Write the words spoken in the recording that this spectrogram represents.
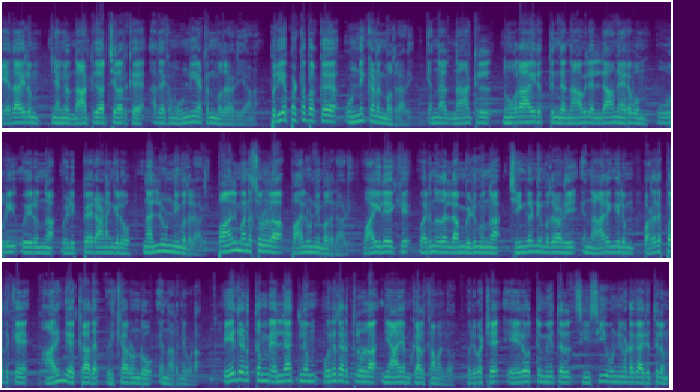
ഏതായാലും ഞങ്ങൾ നാട്ടുകാർ ചിലർക്ക് അദ്ദേഹം ഉണ്ണിയേട്ടൻ മുതലാളിയാണ്. പ്രിയപ്പെട്ടവർക്ക് ഉണ്ണിക്കണ്ണൻ മുതലാളി. എന്നാൽ നാട്ടിൽ നൂറായിരത്തിന്റെ നാവിലെല്ലാ നേരവും ഊറി ഉയരുന്ന വെളിപ്പേരാണെങ്കിലോ നല്ലുണ്ണി മുതലാളി. പാൽ മനസ്സുള്ള പാലുണ്ണി മുതലാളി. വായിലേക്ക് വരുന്നതെല്ലാം വിഴുങ്ങുന്ന ചീങ്കണ്ണി മുതലാളി എന്നാരെങ്കിലും വളരെ പതുക്കെ ആരും കേൾക്കാതെ വിളിക്കാറുണ്ടോ എന്നറിഞ്ഞുകൂടാ. ഏതിടത്തും എല്ലാറ്റിലും ഒരു തരത്തിലുള്ള ന്യായം കേൾക്കാമല്ലോ. ഒരുപക്ഷെ ഏരോത്തുമീത്തൽ സി സി ഉണ്ണിയുടെ കാര്യത്തിലും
